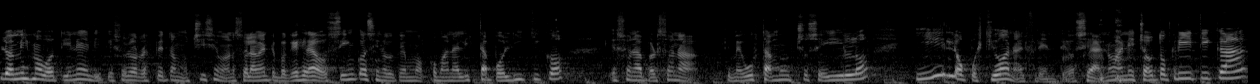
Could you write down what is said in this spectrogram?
Lo mismo Botinelli, que yo lo respeto muchísimo, no solamente porque es grado 5, sino que como analista político es una persona que me gusta mucho seguirlo y lo cuestiona al frente. O sea, no han hecho autocrítica,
